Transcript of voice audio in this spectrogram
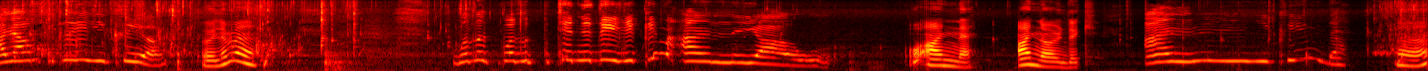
Ayağımı yıkıyor. Öyle mi? Balık balık bu seni de yıkayım mı anne yahu? O anne. Anne ördek. Anne yıkayayım da. Ha?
